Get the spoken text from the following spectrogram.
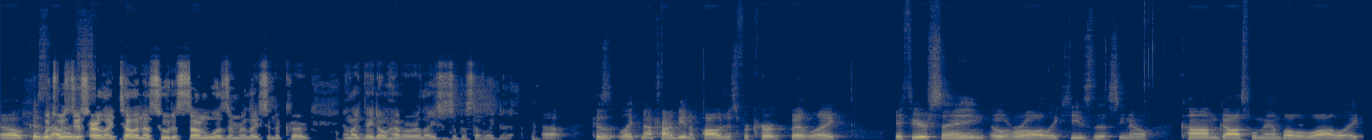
Oh, because which was, just her like telling us who the son was in relation to Kirk, and like they don't have a relationship and stuff like that. oh because like not trying to be an apologist for Kirk, but like if you're saying overall like he's this you know calm gospel man, blah blah blah, like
